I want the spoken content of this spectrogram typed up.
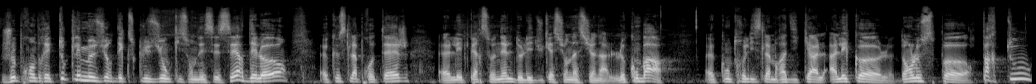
je prendrai toutes les mesures d'exclusion qui sont nécessaires dès lors que cela protège les personnels de l'éducation nationale. Le combat contre l'islam radical à l'école, dans le sport, partout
